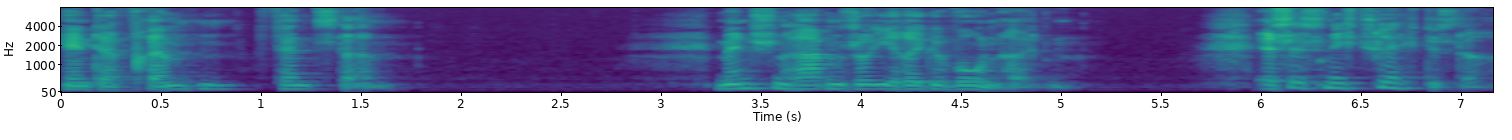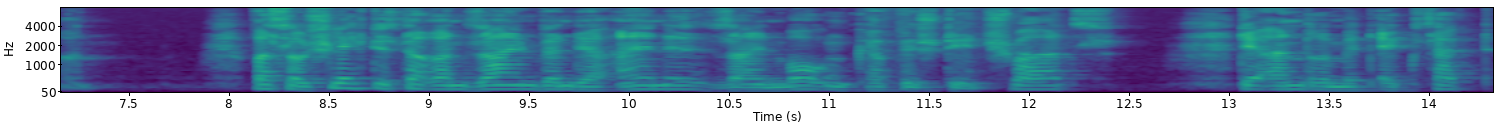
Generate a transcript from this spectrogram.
hinter fremden Fenstern. Menschen haben so ihre Gewohnheiten. Es ist nichts Schlechtes daran. Was soll Schlechtes daran sein, wenn der eine sein Morgenkaffee steht schwarz, der andere mit exakt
